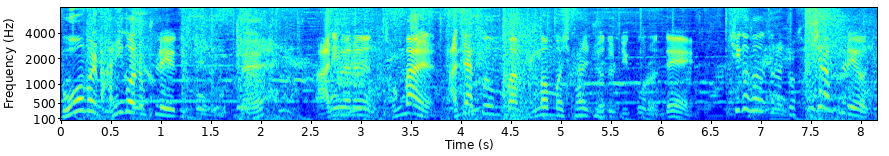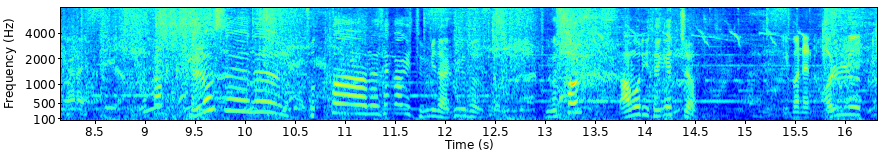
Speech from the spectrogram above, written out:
모험을 많이 거는 플레이도 있고 네. 아니면은 정말 안제약품만 100만 번씩 하는 유저들도 있고 그런데 히그 선수는 좀 확실한 플레이어 중에 하나예요. 약간 밸런스는 좋다는 생각이 듭니다. 휘그 선수. 이거 선 마무리 되겠죠? 이번엔 얼루토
